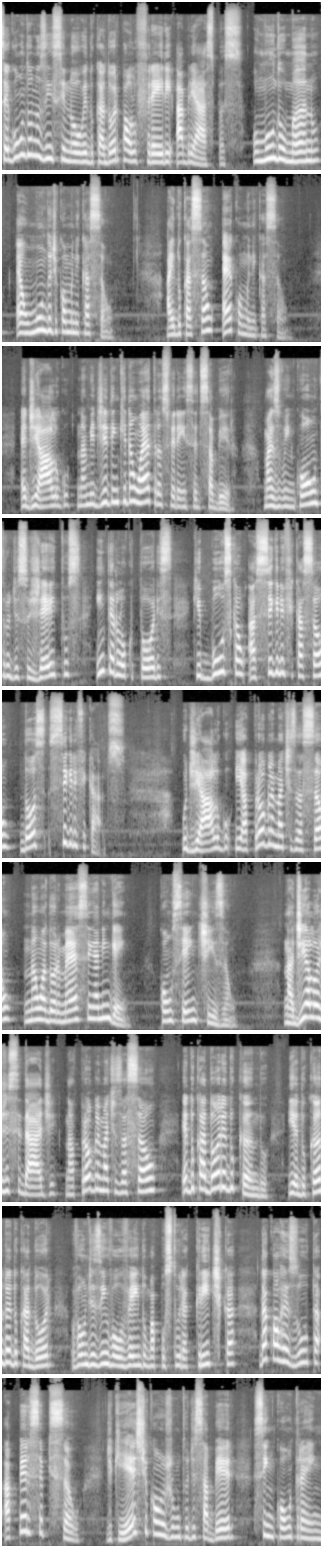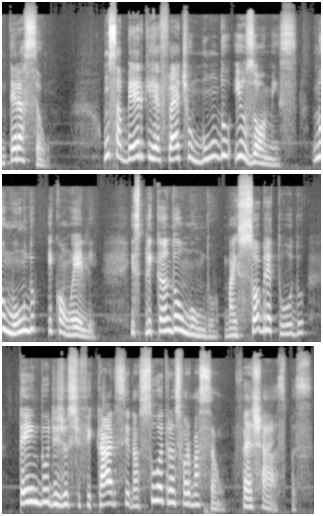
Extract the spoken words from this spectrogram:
Segundo nos ensinou o educador Paulo Freire, aspas, o mundo humano é um mundo de comunicação. A educação é comunicação. É diálogo na medida em que não é transferência de saber, mas o encontro de sujeitos interlocutores que buscam a significação dos significados. O diálogo e a problematização não adormecem a ninguém, conscientizam. Na dialogicidade, na problematização, educador educando e educando educador vão desenvolvendo uma postura crítica, da qual resulta a percepção de que este conjunto de saber se encontra em interação. Um saber que reflete o mundo e os homens, no mundo e com ele, explicando o mundo, mas, sobretudo, tendo de justificar-se na sua transformação. Fecha aspas.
